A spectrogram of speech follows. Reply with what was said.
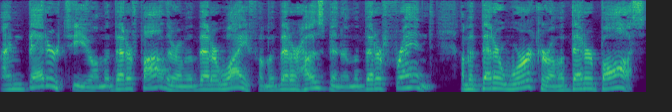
I'm better to you. I'm a better father. I'm a better wife. I'm a better husband. I'm a better friend. I'm a better worker. I'm a better boss.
